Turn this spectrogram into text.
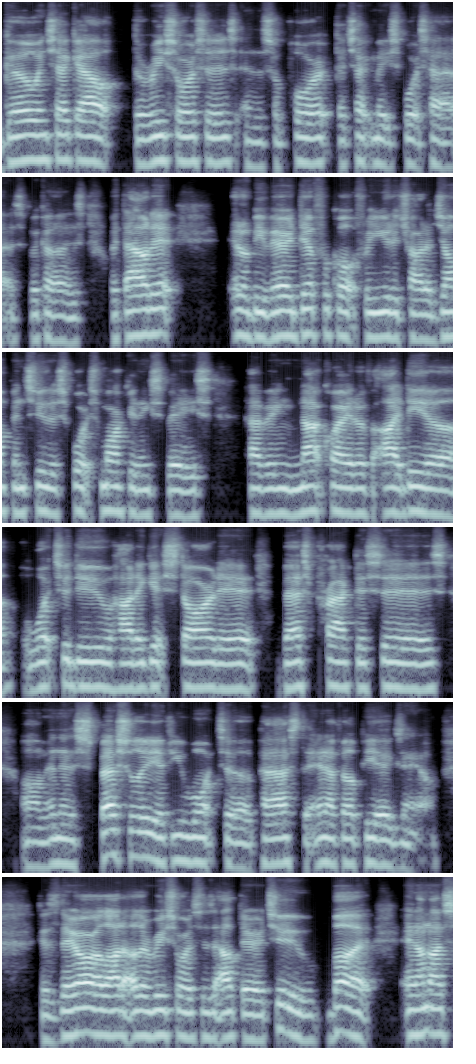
go and check out the resources and the support that checkmate sports has because without it it'll be very difficult for you to try to jump into the sports marketing space having not quite of idea what to do how to get started best practices um, and then especially if you want to pass the nflpa exam because there are a lot of other resources out there too. But and I'm not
